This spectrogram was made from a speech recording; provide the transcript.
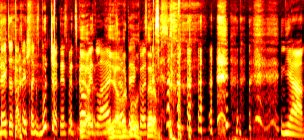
Beidzot, latvieši laiks bučoties pēc Covid jā, laika. Jā, varbūt, cerams. Jā,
